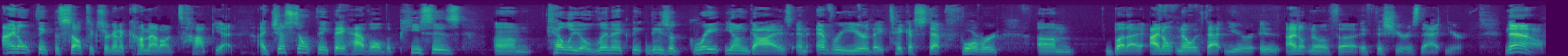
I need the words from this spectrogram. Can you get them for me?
I don't think the Celtics are going to come out on top yet. I just don't think they have all the pieces um, Kelly Olynyk. Th- these are great young guys, and every year they take a step forward. Um, but I, I don't know if that year is. I don't know if uh, if this year is that year. Now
